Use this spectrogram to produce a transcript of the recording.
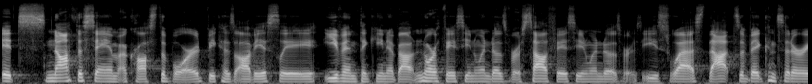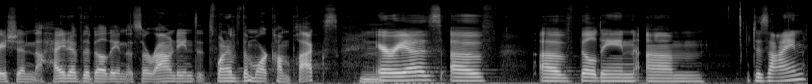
it's not the same across the board because obviously even thinking about north facing windows versus south facing windows versus east west that's a big consideration the height of the building the surroundings it's one of the more complex mm. areas of of building um, design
